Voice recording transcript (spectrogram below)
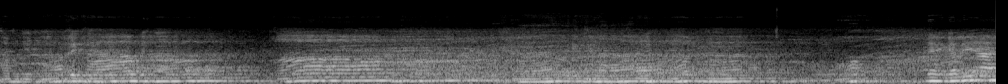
สวัสดีครับสวัสดีครับสวัสดีครับครับสวัสดีครับครับครับเหนื่อยกันหรือยัง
